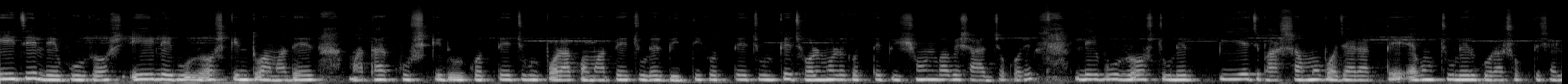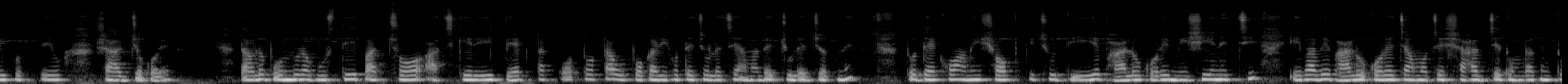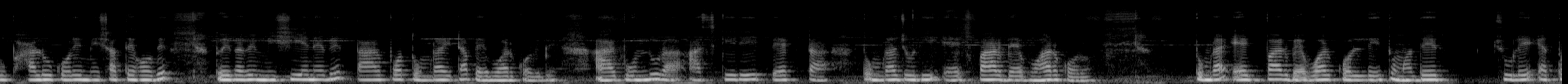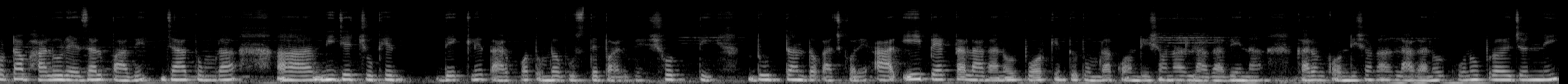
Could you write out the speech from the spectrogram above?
এই যে লেবুর রস এই লেবুর রস কিন্তু আমাদের মাথার খুশকি দূর করতে চুল পড়া কমাতে চুলের বৃদ্ধি করতে চুলকে ঝলমলে করতে ভীষণভাবে সাহায্য করে। লেবুর রস চুলের পিএইচ ভারসাম্য বজায় রাখতে এবং চুলের গোড়া শক্তিশালী করতেও সাহায্য করে। তাহলে বন্ধুরা বুঝতেই পারছ আজকের এই প্যাকটা কতটা উপকারী হতে চলেছে আমাদের চুলের যত্নে। তো দেখো আমি সব কিছু দিয়ে ভালো করে মিশিয়ে নিচ্ছি। এভাবে ভালো করে চামচের সাহায্যে তোমরা কিন্তু ভালো করে মেশাতে হবে। তো এভাবে মিশিয়ে নেবে, তারপর তোমরা এটা ব্যবহার করবে। আর বন্ধুরা আজকের এই প্যাকটা তোমরা যদি একবার ব্যবহার করো, তোমরা একবার ব্যবহার করলে তোমাদের চুলে এতটা ভালো রেজাল্ট পাবে যা তোমরা নিজের চোখে দেখলে তারপর তোমরা বুঝতে পারবে। সত্যি দুর্দান্ত কাজ করে। আর এই প্যাকটা লাগানোর পর কিন্তু তোমরা কন্ডিশনার লাগাবে না। কারণ কন্ডিশনার লাগানোর কোনো প্রয়োজন নেই।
